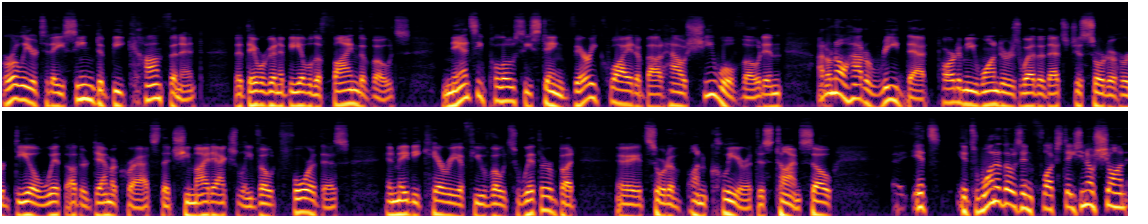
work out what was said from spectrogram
earlier today seemed to be confident that they were going to be able to find the votes. Nancy Pelosi staying very quiet about how she will vote. And I don't know how to read that. Part of me wonders whether that's just sort of her deal with other Democrats, that she might actually vote for this and maybe carry a few votes with her, but uh, it's sort of unclear at this time. So uh, it's it's one of those influx days. You know, Sean,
